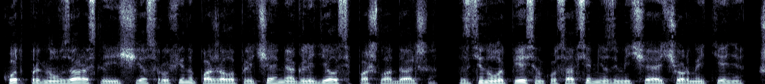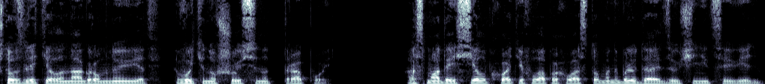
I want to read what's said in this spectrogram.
Кот прыгнул в заросли и исчез, Руфина пожала плечами, огляделась и пошла дальше. Затянула песенку, совсем не замечая черной тени, что взлетела на огромную ветвь, вытянувшуюся над тропой. Асмадей сел, обхватив лапы хвостом, и наблюдает за ученицей ведьм.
